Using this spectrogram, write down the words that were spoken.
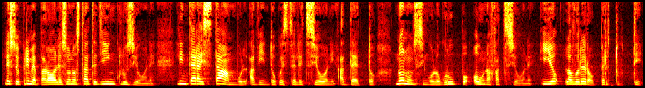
Le sue prime parole sono state di inclusione. L'intera Istanbul ha vinto queste elezioni, ha detto, non un singolo gruppo o una fazione. Io lavorerò per tutti.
